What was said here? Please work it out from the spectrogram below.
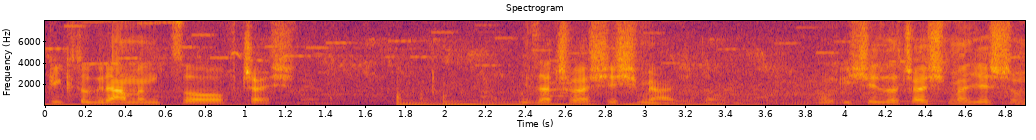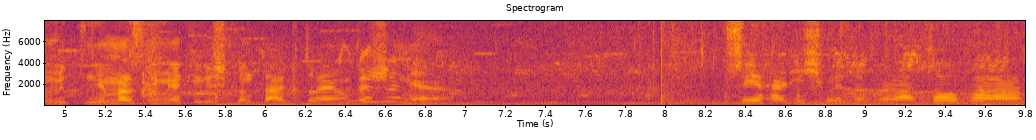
piktogramem, co wcześniej. I zaczęła się śmiać do mnie. I się zaczęła śmiać jeszcze, mówi, nie masz z nim jakiegoś kontaktu? A ja mówię, że nie. Przyjechaliśmy do Wylatowa,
